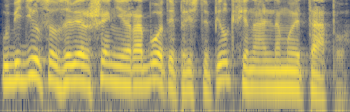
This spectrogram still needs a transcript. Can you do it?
убедился в завершении работы, приступил к финальному этапу.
